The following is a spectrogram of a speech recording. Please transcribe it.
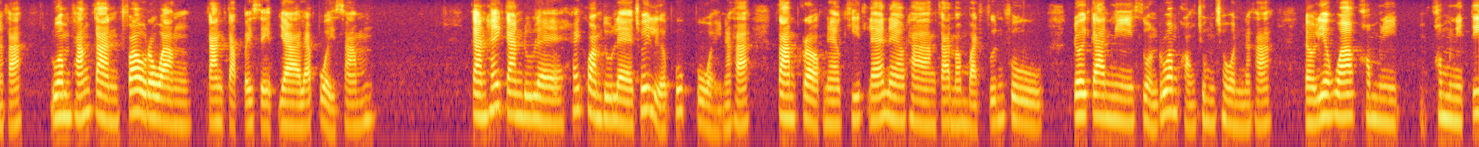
นะคะ รวมทั้งการเฝ้าระวังการกลับไปเสพยาและป่วยซ้ำ การให้การดูแลให้ความดูแลช่วยเหลือผู้ป่วยนะคะ ตามกรอบแนวคิดและแนวทางการบำบัดฟื้นฟู โดยการมีส่วนร่วมของชุมชนนะคะ เราเรียกว่า community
